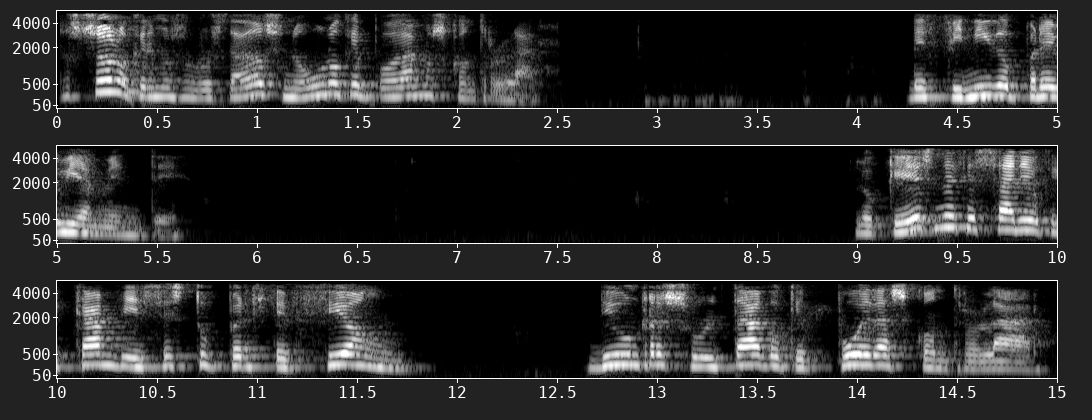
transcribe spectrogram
No solo queremos un resultado, sino uno que podamos controlar, definido previamente. Lo que es necesario que cambies es tu percepción de un resultado que puedas controlar.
